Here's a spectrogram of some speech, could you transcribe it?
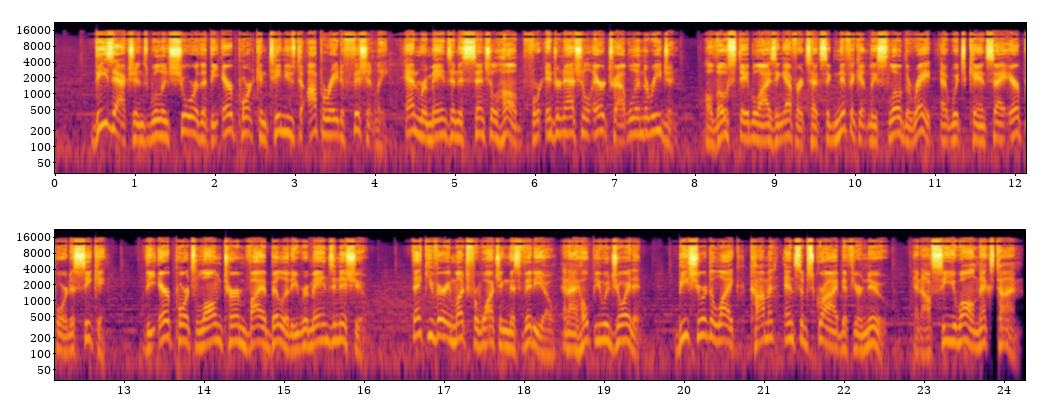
These actions will ensure that the airport continues to operate efficiently and remains an essential hub for international air travel in the region. Although stabilizing efforts have significantly slowed the rate at which Kansai Airport is seeking, the airport's long-term viability remains an issue. Thank you very much for watching this video, and I hope you enjoyed it. Be sure to like, comment, and subscribe if you're new, and I'll see you all next time.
